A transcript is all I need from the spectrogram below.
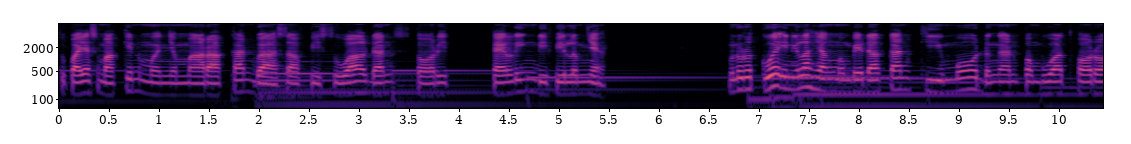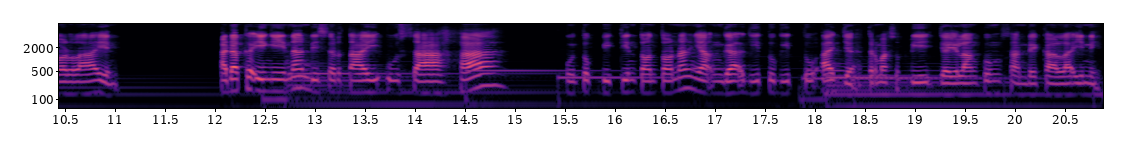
supaya semakin menyemarakan bahasa visual dan storytelling di filmnya. Menurut gue inilah yang membedakan Kimo dengan pembuat horor lain. Ada keinginan disertai usaha untuk bikin tontonan yang enggak gitu-gitu aja, termasuk di Jailangkung Sandekala ini.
